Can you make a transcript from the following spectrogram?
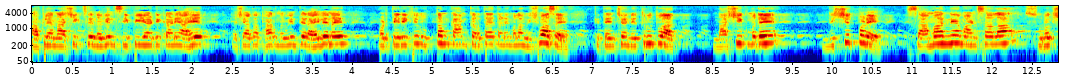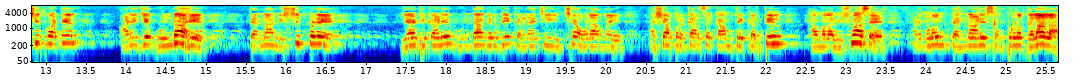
आपल्या नाशिकचे नवीन सीपी या ठिकाणी आहेत. तसे आता फार नवीन ते राहिले नाहीत पण ते देखील उत्तम काम करतायत आणि मला विश्वास आहे की त्यांच्या नेतृत्वात नाशिकमध्ये निश्चितपणे सामान्य माणसाला सुरक्षित वाटेल आणि जे गुंड आहेत त्यांना निश्चितपणे या ठिकाणी गुंडागर्दी करण्याची इच्छा होणार नाही. अशा प्रकारचं काम ते करतील हा मला विश्वास आहे. आणि म्हणून त्यांना आणि संपूर्ण दलाला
